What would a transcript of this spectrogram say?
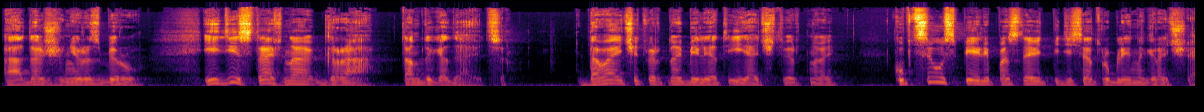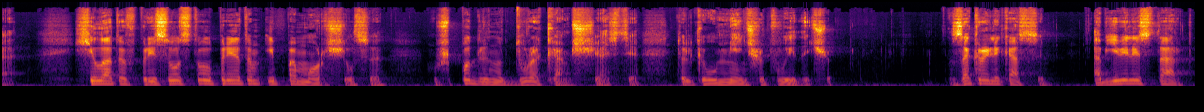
а дальше не разберу. Иди ставь на гра, там догадаются. Давай четвертной билет, и я четвертной. Купцы успели поставить 50 рублей на грача. Хилатов присутствовал при этом и поморщился. Уж подлинно дуракам счастье, только уменьшат выдачу. Закрыли кассы, объявили старт,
